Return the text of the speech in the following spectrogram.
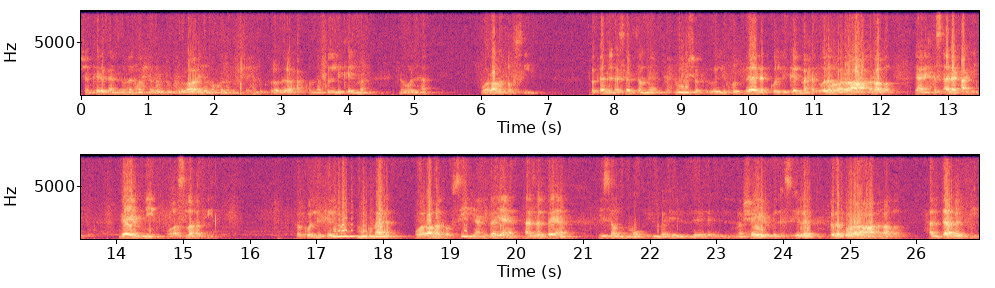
عشان كده كان زمان وإحنا في الدكتوراه لما كنا بنمتحن دكتوراه جراحة كنا كل كلمة نقولها وراها تفصيل. فكان الأساتذة لما يمتحنوني شافوا يقول لي خد بالك كل كلمة هتقولها وراها عقربة. يعني هسألك عليه جاية منين؟ وأصلها فين؟ فكل كلمة مجملة وراها تفصيل يعني بيان. هذا البيان يسموه الم- ال- المشايخ بالأسئلة يقول لك وراها عقربة. هل ده غلبي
